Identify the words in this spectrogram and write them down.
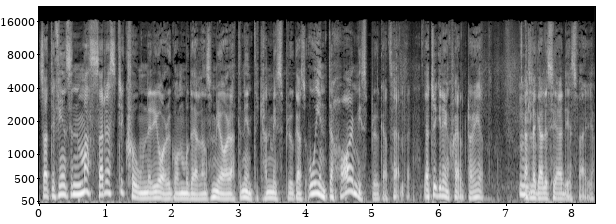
Så att det finns en massa restriktioner i Oregon-modellen som gör att den inte kan missbrukas och inte har missbrukats heller. Jag tycker det är en självklarhet mm. att legalisera det i Sverige,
